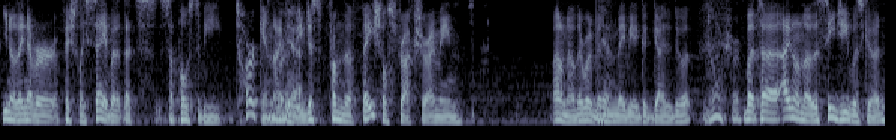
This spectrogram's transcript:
you know they never officially say, but that's supposed to be Tarkin, I believe, Yeah. just from the facial structure. I mean, I don't know. There would have been Yeah. maybe a good guy to do it. Oh, sure. But uh, I don't know. The CG was good.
